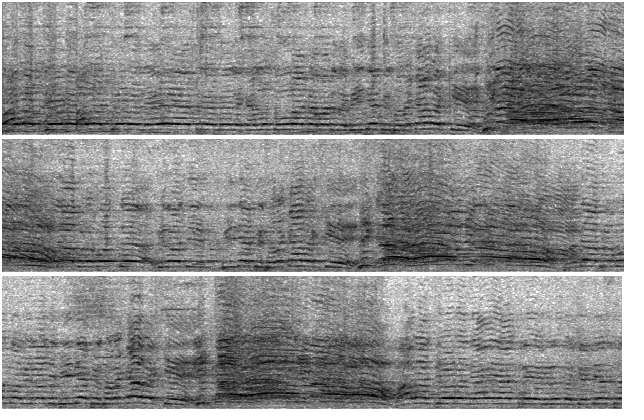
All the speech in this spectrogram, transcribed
ಭಾರತ್ ಜೋಡೋ ಭಾರತ್ ಜೋಡೋ ನ್ಯಾಯಯಾತ್ರೆಯ ಮೇಲೆ ಕಲ್ಲು ತೂರಾಟ ಮಾಡಿದ ಬಿಜೆಪಿ ಸರ್ಕಾರಕ್ಕೆ ಪ್ರಜಾಪ್ರಭುತ್ವ ವಿರೋಧಿ ಬಿಜೆಪಿ ಸರ್ಕಾರಕ್ಕೆ ಪ್ರಜಾಪ್ರಭುತ್ವ ವಿರೋಧಿ ಬಿಜೆಪಿ ಸರ್ಕಾರಕ್ಕೆ ಭಾರತ್ ಜೋಡೋ ನ್ಯಾಯಯಾತ್ರೆಯ ವಿರುದ್ಧ ಷಡ್ಯಂತ್ರ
